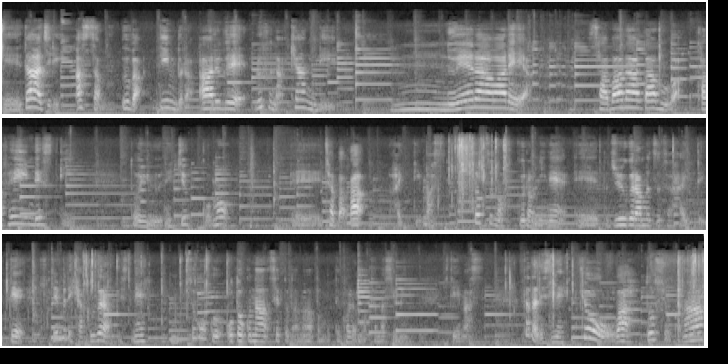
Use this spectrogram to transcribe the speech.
えー、ダージリン、アッサム、ウバ、ディンブラ、アールグレー、ルフナ、キャンディー、んヌワラエリア、サバラガムワ、カフェインレスティーというね、10個の、えー、茶葉が入っています。1つの袋にね、えーと、10g ずつ入っていて、全部で 100g ですね、うん。すごくお得なセットだなと思って、これも楽しみにしています。ただですね、今日はどうしようかな。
